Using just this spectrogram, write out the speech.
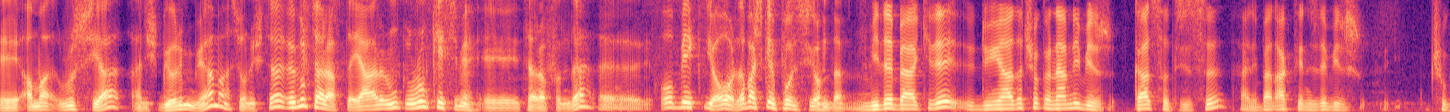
e, ama Rusya hani görünmüyor ama sonuçta öbür tarafta yani Rum, Rum kesimi e, tarafında e, o bekliyor orada başka bir pozisyonda. Bir de belki de dünyada çok önemli bir gaz satıcısı. Hani ben Akdeniz'de bir çok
